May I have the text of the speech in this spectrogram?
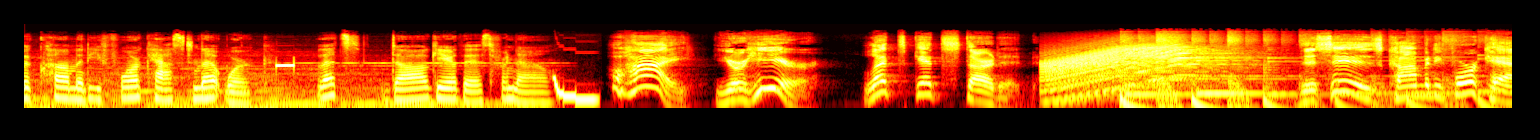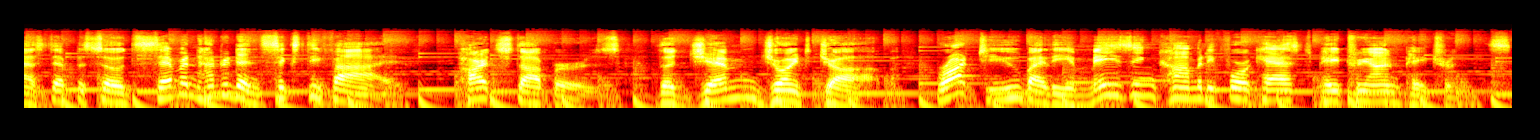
the comedy4cast Network. Let's dog ear this for now. Oh, hi, you're here. Let's get started. This is comedy4cast, episode 765 HaartteStoppers, the Gem Joint Job. Brought to you by the amazing comedy4cast Patreon patrons.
